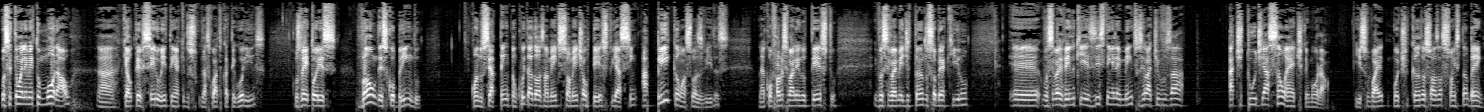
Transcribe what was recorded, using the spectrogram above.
Você tem um elemento moral, uh, que é o terceiro item aqui dos, das quatro categorias. Os leitores vão descobrindo, quando se atentam cuidadosamente somente ao texto e assim aplicam as suas vidas. Né? Conforme você vai lendo o texto e você vai meditando sobre aquilo, é, você vai vendo que existem elementos relativos à atitude e ação ética e moral. Isso vai modificando as suas ações também.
